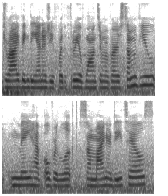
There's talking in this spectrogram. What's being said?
driving the energy for the Three of Wands in reverse. Some of you may have overlooked some minor details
